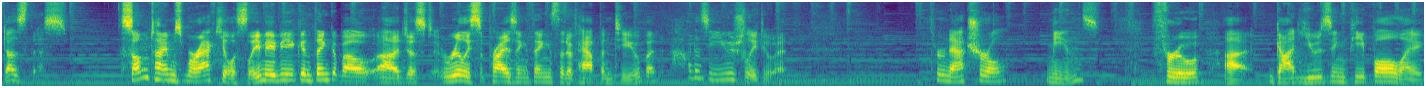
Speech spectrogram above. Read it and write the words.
does this. Sometimes miraculously, maybe you can think about uh, just really surprising things that have happened to you, but how does He usually do it? Through natural means, through uh, God using people like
